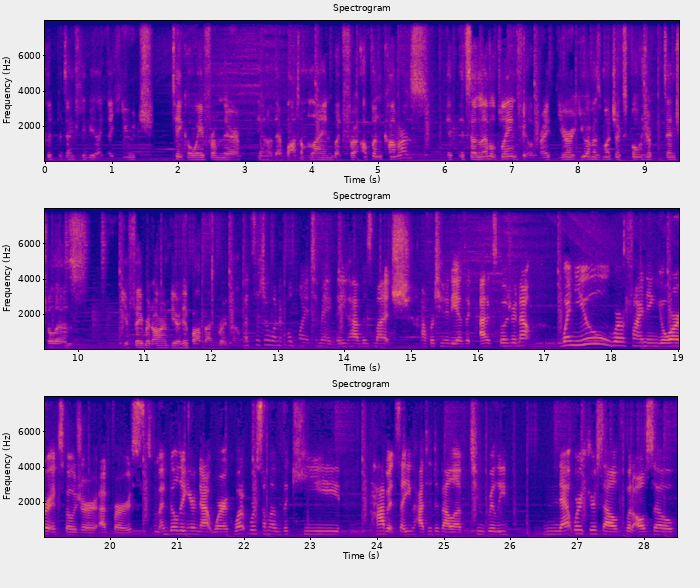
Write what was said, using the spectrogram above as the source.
could potentially be like a huge takeaway from their you know their bottom line. But for up and comers, it, it's a level playing field, right? You're you have as much exposure potential as your favorite R&B or hip hop act right now. That's such a wonderful point to make that you have as much opportunity as at exposure. Now, when you were finding your exposure at first and building your network, what were some of the key habits that you had to develop to really network yourself, but also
